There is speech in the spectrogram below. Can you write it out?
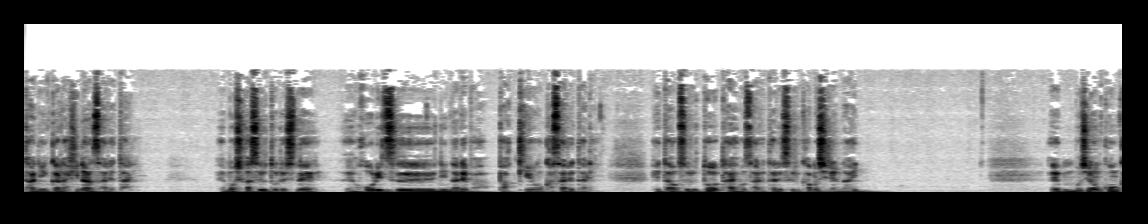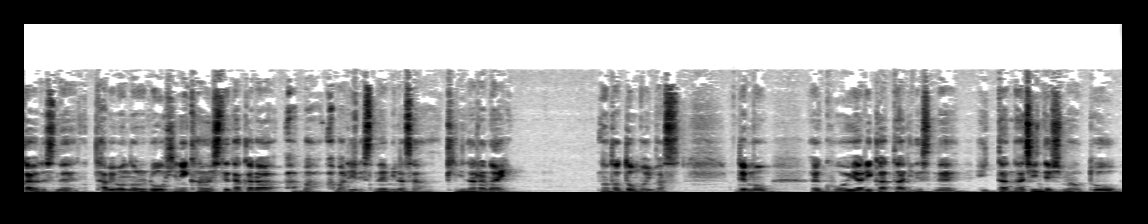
他人から非難されたり。もしかするとですね法律になれば罰金を課されたり。下手をすると逮捕されたりするかもしれない。えもちろん今回はですね、食べ物の浪費に関してだから、あまあ、あまりですね、皆さん気にならないのだと思います。でも、えこういうやり方にですね、一旦馴染んでしまうと、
